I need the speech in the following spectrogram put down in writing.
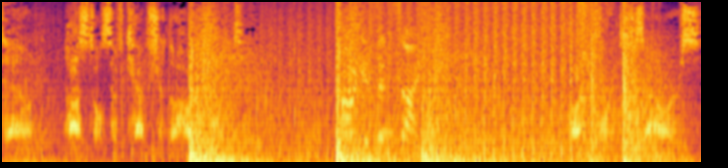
down. Hostiles have captured the hardpoint. Target's in sight. Hardpoint is ours.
